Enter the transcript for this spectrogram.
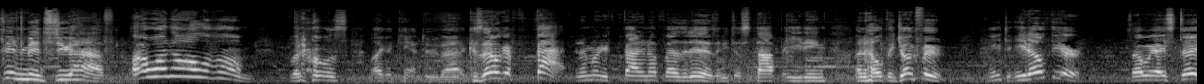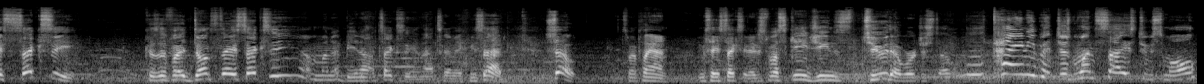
Thin Mints do you have? I want all of them." But I was like, I can't do that because then I'll get fat, and I'm already fat enough as it is. I need to stop eating unhealthy junk food. I need to eat healthier, so that way I stay sexy. Because if I don't stay sexy, I'm gonna be not sexy, and that's gonna make me sad. So, that's my plan. I'm gonna stay sexy. And I just bought skinny jeans too that were just a little tiny bit, just one size too small.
